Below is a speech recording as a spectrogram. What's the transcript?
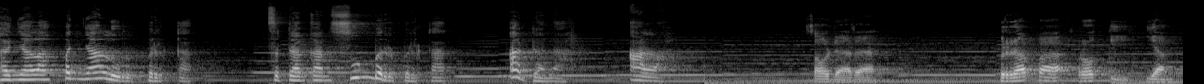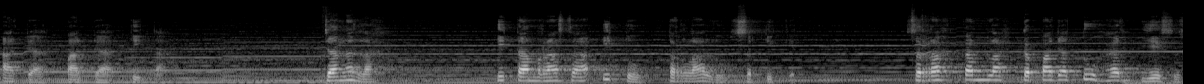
hanyalah penyalur berkat. Sedangkan sumber berkat adalah Allah. Saudara, berapa roti yang ada pada kita? Janganlah kita merasa itu terlalu sedikit. Serahkanlah kepada Tuhan Yesus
